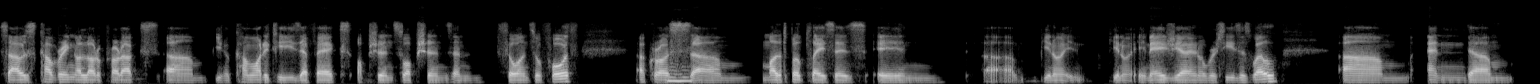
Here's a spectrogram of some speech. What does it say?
So I was covering a lot of products, um, you know, commodities, FX, options, options, and so on and so forth across mm-hmm. Um, multiple places in, uh, you know, in you know in Asia and overseas as well. Um, and um,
